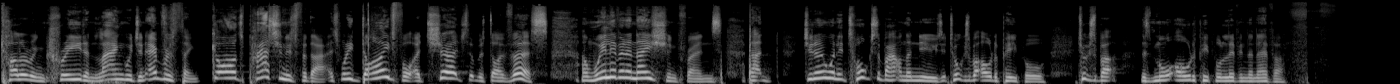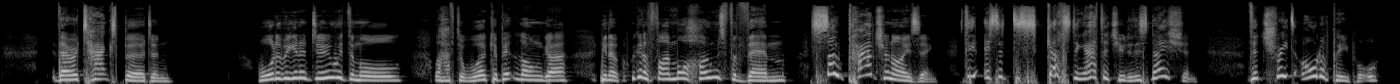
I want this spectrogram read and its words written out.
color and creed and language and everything. God's passion is for that. It's what He died for, a church that was diverse. And we live in a nation, friends, that, do you know when it talks about on the news, it talks about older people, it talks about there's more older people living than ever. They're a tax burden. What are we going to do with them all? We'll have to work a bit longer. You know, we're going to find more homes for them. It's so patronizing. It's a disgusting attitude of this nation that treats older people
